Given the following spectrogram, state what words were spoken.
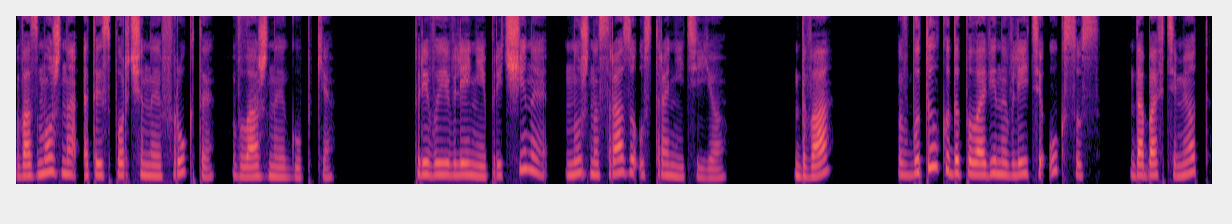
Возможно, это испорченные фрукты, влажные губки. При выявлении причины нужно сразу устранить ее. 2. В бутылку до половины влейте уксус, добавьте мед,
